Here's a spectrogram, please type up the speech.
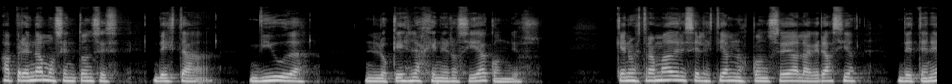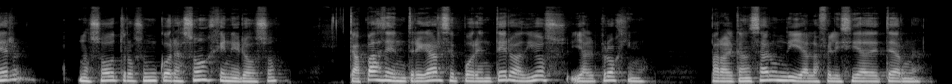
Aprendamos entonces de esta viuda lo que es la generosidad con Dios. Que nuestra Madre Celestial nos conceda la gracia de tener nosotros un corazón generoso, capaz de entregarse por entero a Dios y al prójimo, para alcanzar un día la felicidad eterna,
